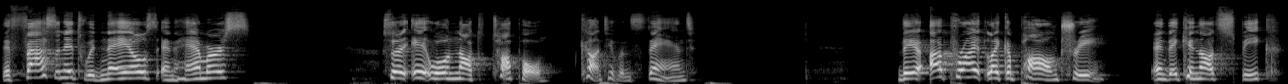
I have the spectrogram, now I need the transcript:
They fasten it with nails and hammers so that it will not topple, can't even stand. They are upright like a palm tree and they cannot speak.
